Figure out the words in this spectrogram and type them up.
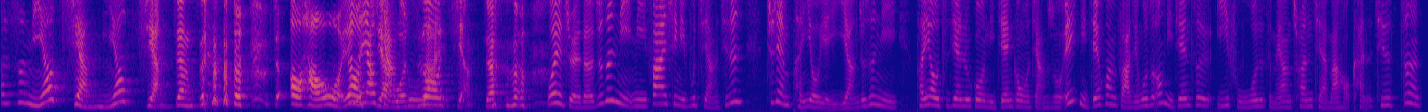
他就说：“你要讲，你要讲这样子。”就哦，好，我要讲，我之后讲这样。我也觉得，就是你你放在心里不讲，其实就连朋友也一样，就是你朋友之间，如果你今天跟我讲说：“诶、欸，你今天换发型，或者哦，你今天这衣服或者怎么样穿起来蛮好看的。”其实真的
